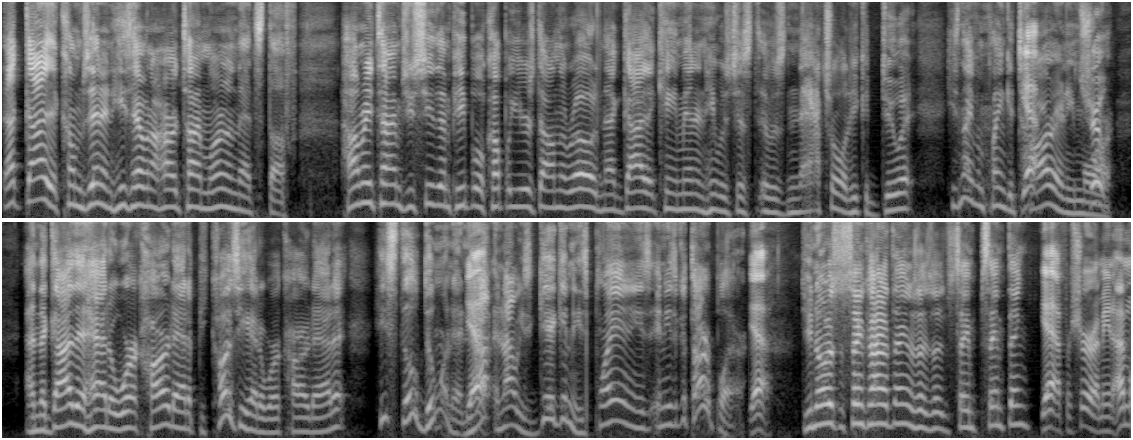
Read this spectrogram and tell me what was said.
that guy that comes in and he's having a hard time learning that stuff. How many times you see them people a couple years down the road, and that guy that came in and he was just it was natural and he could do it. He's not even playing guitar anymore. true. And the guy that had to work hard at it because he had to work hard at it, he's still doing it. Yeah. Now- and now he's gigging, he's playing, and he's and he's a guitar player. Yeah. Do you notice the same kind of thing? Is it the same same thing? Yeah, for sure. I mean, I'm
